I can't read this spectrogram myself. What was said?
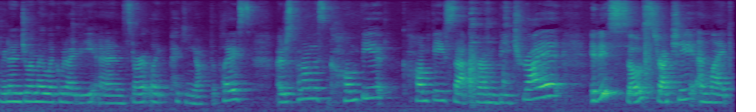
I'm gonna enjoy my liquid IV and start like picking up the place. I just put on this comfy, comfy set from Beach Riot. It is so stretchy and like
